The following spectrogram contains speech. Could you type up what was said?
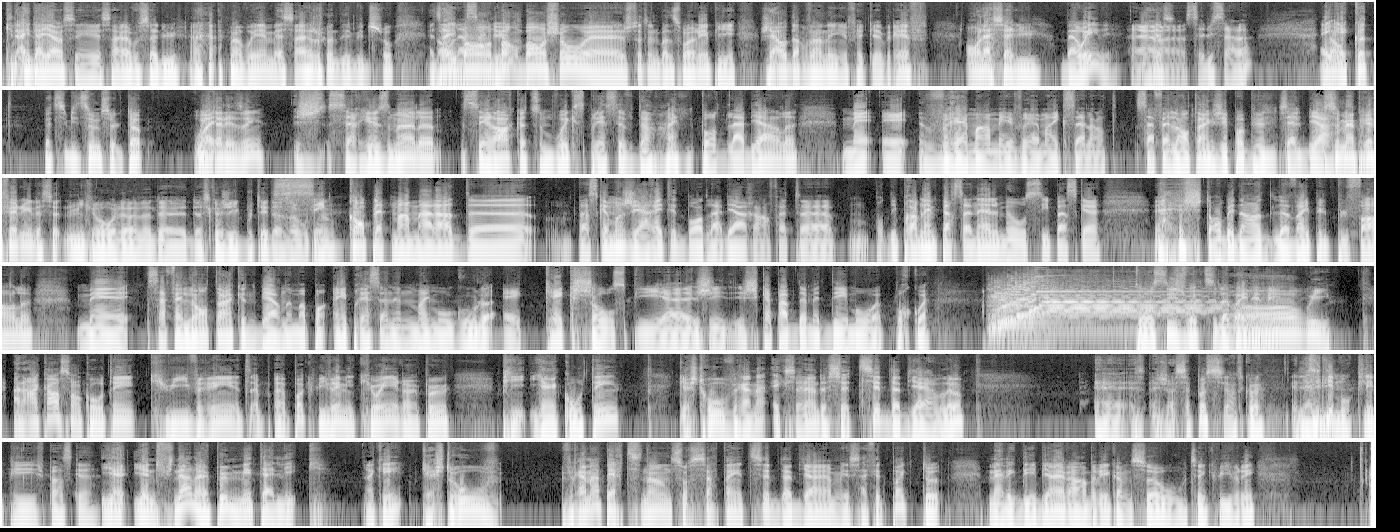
D'ailleurs, c'est Sarah vous salue. Elle m'a envoyé un message au début du show. Elle dit Bon, Hey, bon, bon, bon show, euh, je vous souhaite une bonne soirée, puis j'ai hâte de revenir. Fait que bref, on la salue. Ben oui. euh, euh, salut, Sarah. Hey, Donc, écoute, Petit bitume sur le top. Oui, Ouais. t'allais dire? sérieusement, là, c'est rare que tu me vois expressif de même pour de la bière, là, mais elle est vraiment, mais vraiment excellente. Ça fait longtemps que j'ai pas bu une telle bière. C'est ma préférée de ce micro-là, là, de, de ce que j'ai goûté d'eux autres. C'est complètement malade euh, parce que moi, j'ai arrêté de boire de la bière, en fait, euh, pour des problèmes personnels, mais aussi parce que je suis tombé dans le vin puis le plus fort. là. Mais ça fait longtemps qu'une bière ne m'a pas impressionné de même au goût. Là, est quelque chose, puis euh, j'ai- je suis capable de mettre des mots euh, pourquoi. Toi aussi, je vois que tu l'as bien aimé. Oh oui. Elle a encore son côté cuivré, euh, pas cuivré, mais cuir un peu. Puis il y a un côté que je trouve vraiment excellent de ce type de bière-là. Euh, je sais pas si, en tout cas, la- Dis des mots-clés, puis je pense que... il y, a, il y a une finale un peu métallique OK? que je trouve vraiment pertinente sur certains types de bières, mais ça ne fait pas avec toutes. Mais avec des bières ambrées comme ça ou tu sais, cuivrées,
